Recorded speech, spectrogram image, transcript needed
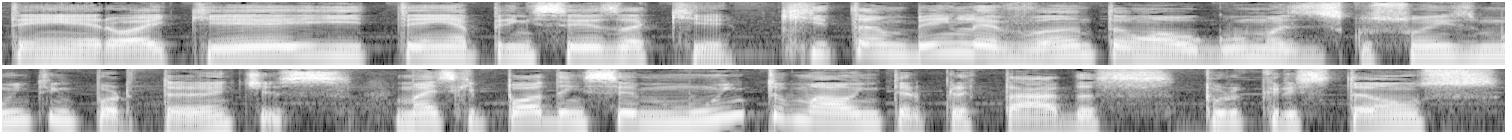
tem herói Q e tem a princesa Q, que também levantam algumas discussões muito importantes, mas que podem ser muito mal interpretadas por cristãos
